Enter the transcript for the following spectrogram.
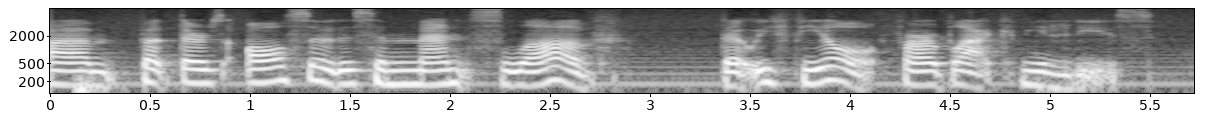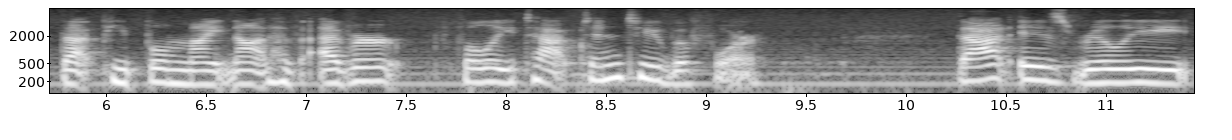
Um, but there's also this immense love that we feel for our black communities that people might not have ever fully tapped into before. That is really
